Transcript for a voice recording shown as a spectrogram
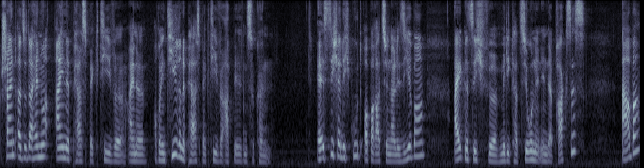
scheint also daher nur eine Perspektive, eine orientierende Perspektive abbilden zu können. Er ist sicherlich gut operationalisierbar, eignet sich für Medikationen in der Praxis, aber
